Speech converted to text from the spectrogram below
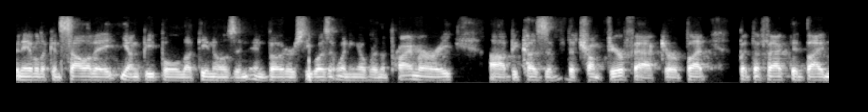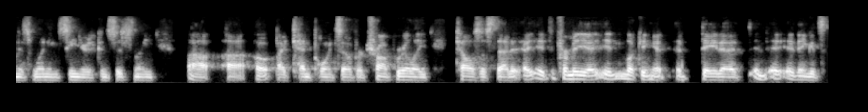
been able to consolidate young people, Latinos, and, and voters. He wasn't winning over in the primary uh, because of the Trump fear factor, but but the fact that Biden is winning seniors consistently uh, uh, by ten points over Trump really tells us that. It, it, for me, in looking at, at data, I think it's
